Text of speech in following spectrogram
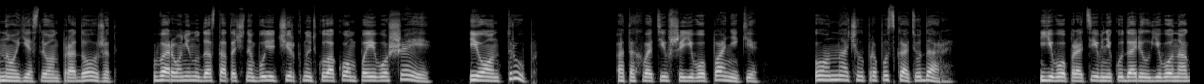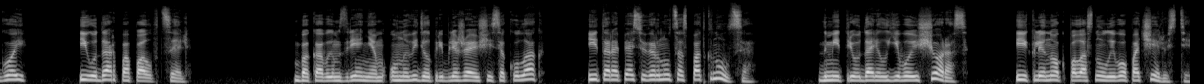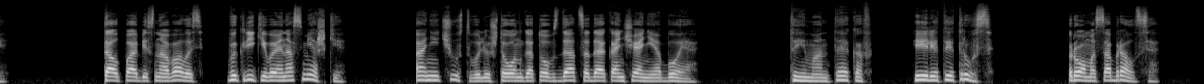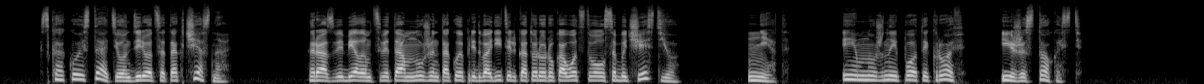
Но если он продолжит, Воронину достаточно будет чиркнуть кулаком по его шее, и он труп. От охватившей его паники он начал пропускать удары. Его противник ударил его ногой, и удар попал в цель. Боковым зрением он увидел приближающийся кулак и, торопясь увернуться, споткнулся. Дмитрий ударил его еще раз, и клинок полоснул его по челюсти. Толпа бесновалась, выкрикивая насмешки. Они чувствовали, что он готов сдаться до окончания боя. «Ты Монтеков или ты трус?» Рома собрался. С какой стати он дерется так честно? Разве белым цветам нужен такой предводитель, который руководствовался бы честью? Нет. Им нужны пот и кровь, и жестокость.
